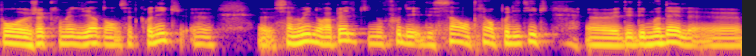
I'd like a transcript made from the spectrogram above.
Pour Jacques Trémelière, dans cette chronique, Saint Louis nous rappelle qu'il nous faut des, saints entrés en politique, des, des, modèles,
